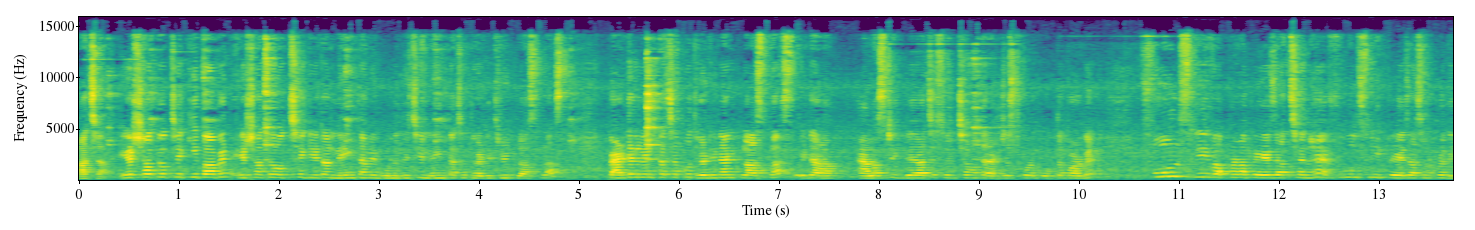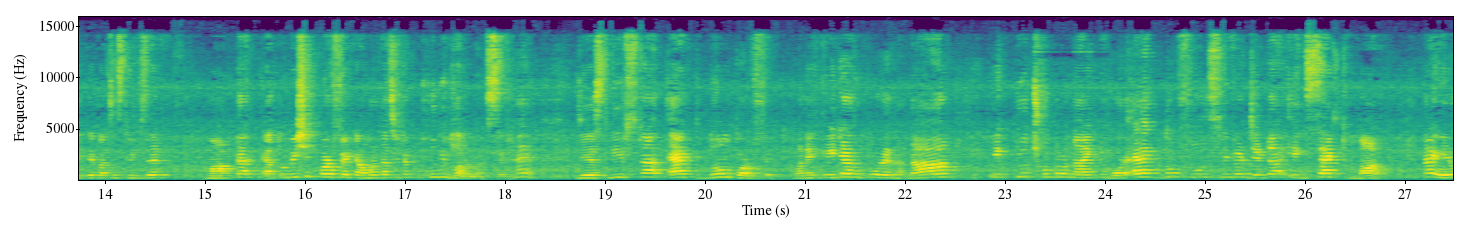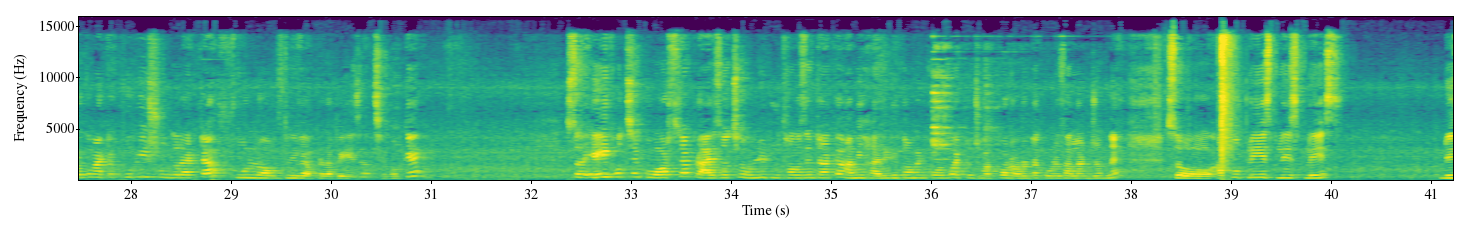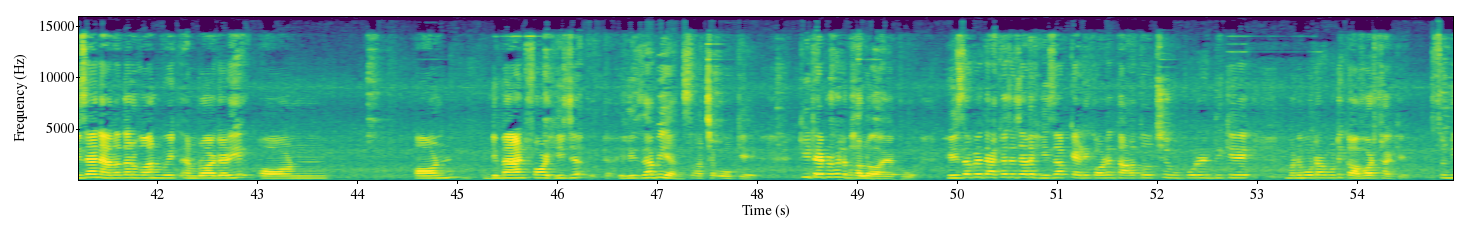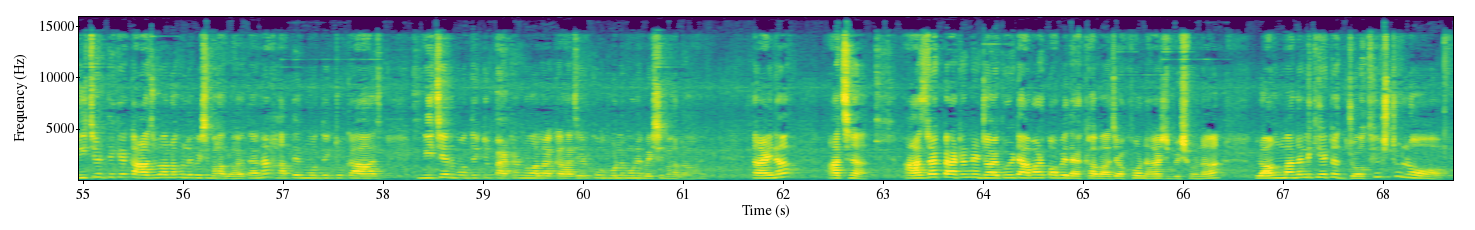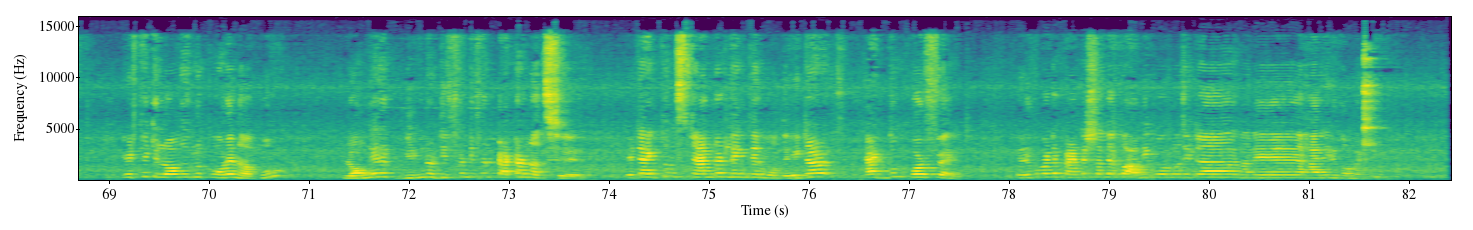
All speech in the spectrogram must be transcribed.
আচ্ছা এর সাথে হচ্ছে কি পাবেন? এর সাথে হচ্ছে কি এটা লেন্থ আমি বলে দিচ্ছি। লেন্থ আছে থার্টি থ্রি প্লাস প্লাস প্যান্টের লেন্থ আছে আপু থার্টি নাইন প্লাস প্লাস এটা এলাস্টিক দেওয়া আছে সো ইচ্ছা মতো অ্যাডজাস্ট করে পড়তে পারবেন। ফুল স্লিভ আপনারা পেয়ে যাচ্ছেন হ্যাঁ ফুল স্লিভ পেয়ে যাচ্ছেন, আপনারা দেখতে পাচ্ছেন স্লিভসের মাপটা এত বেশি পারফেক্ট আমার কাছে এটা খুবই ভালো লাগছে হ্যাঁ। যে স্লিভসটা একদম পারফেক্ট মানে এটার উপরে না না একটু ছোট, না একটু বড়, একদম ফুল স্লিভের যেটা এক্স্যাক্ট মাপ। হ্যাঁ এরকম একটা খুবই সুন্দর একটা ফুল লং স্লিভ আপনারা পেয়ে যাচ্ছেন ওকে সো এই হচ্ছে কোয়ার্সটা প্রাইস হচ্ছে অনলি টু থাউজেন্ড টাকা। আমি হাইলি রিকমেন্ড করব একটু ঝটপট অর্ডারটা করে ফেলার জন্য। সো আপু please please please design another one with embroidery on on demand for হিজা হিজাবিয়ান্স আচ্ছা ওকে কী টাইপের হলে ভালো হয় আপু? হিজাবে দেখা যায় যারা হিজাব ক্যারি করেন, তারা তো হচ্ছে উপরের দিকে মানে মোটামুটি কভার থাকে। সো নিচের দিকে কাজওয়ালা হলে বেশি ভালো হয়, তাই না? হাতের মধ্যে একটু কাজ, নিচের মধ্যে একটু প্যাটার্নওয়ালা কাজ, এরকম হলে মনে বেশি ভালো হয়। তাই না? আচ্ছা আজরাক প্যাটার্নের জয়পুরিটা আবার কবে দেখাবা? যখন আসবে, সোনা। লং বানালে কি এটা যথেষ্ট লং এর থেকে লং এগুলো পড়ে না, আপু। লংয়ের বিভিন্ন ডিফারেন্ট ডিফারেন্ট প্যাটার্ন আছে। এটা একদম স্ট্যান্ডার্ড লেন্থের মধ্যে। এটা একদম পারফেক্ট এরকম একটা প্যান্টের সাথে, আপু, আমি বলব যেটা মানে হাইলি রিকমেন্ডিং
